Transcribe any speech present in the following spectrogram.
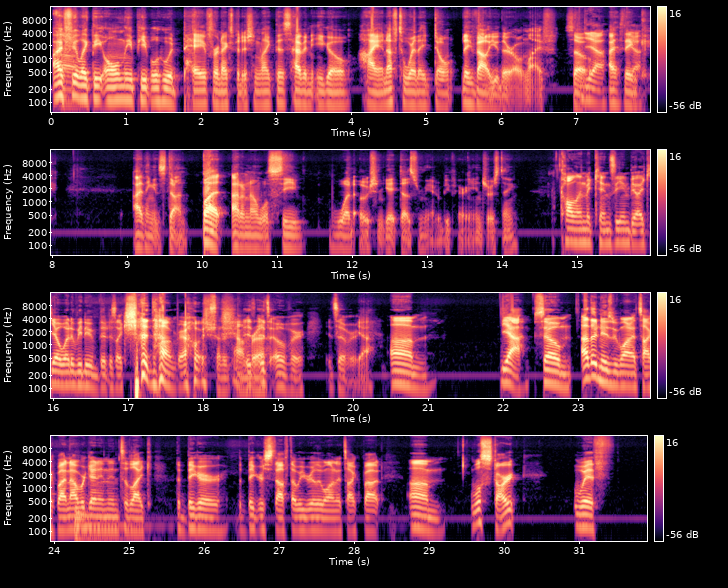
I feel Um, like the only people who would pay for an expedition like this have an ego high enough to where they don't they value their own life. So Yeah, I think I think it's done. But I don't know. We'll see what Ocean Gate does from here. It'll be very interesting. Call in McKinsey and be like, "Yo, what do we do?" They're just like, "Shut it down, bro. It's, Shut it down, it's, bro. it's over. It's over." Yeah. Um, yeah. So other news we want to talk about. Now we're getting into like the bigger, the bigger stuff that we really want to talk about. Um, we'll start with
